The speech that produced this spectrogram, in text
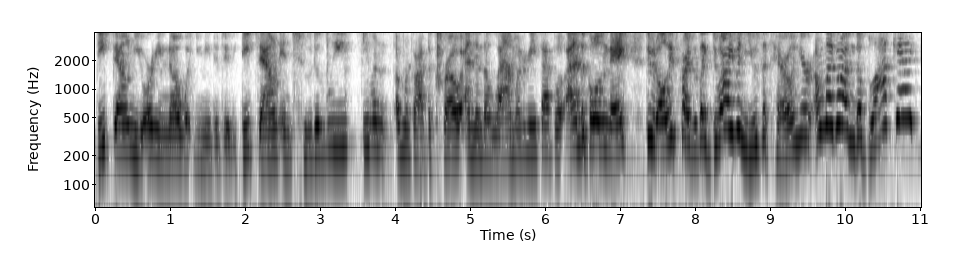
deep down you already know what you need to do. Deep down intuitively even oh my god the crow and then the lamb underneath that and the golden egg. Dude all these cards it's like do i even use the tarot in your oh my god and the black egg?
